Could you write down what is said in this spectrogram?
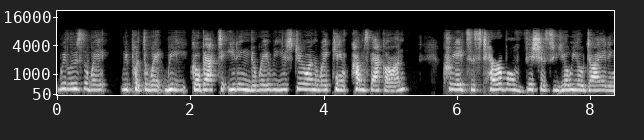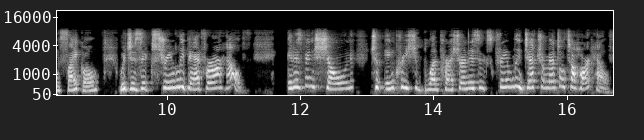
We lose the weight. We put the weight, we go back to eating the way we used to, and the weight came, comes back on. Creates this terrible, vicious yo yo dieting cycle, which is extremely bad for our health. It has been shown to increase your blood pressure and is extremely detrimental to heart health.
